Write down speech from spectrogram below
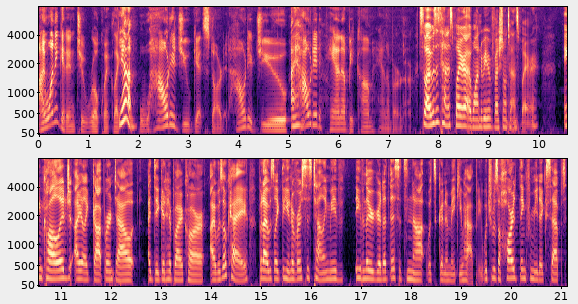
I want to get into real quick, like, Yeah. how did you get started? How did you? I ha- how did Hannah become Hannah Berner? So I was a tennis player. I wanted to be a professional tennis player. In college, I like got burnt out. I did get hit by a car. I was okay, but I was like the universe is telling me th- even though you're good at this, it's not what's going to make you happy, which was a hard thing for me to accept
